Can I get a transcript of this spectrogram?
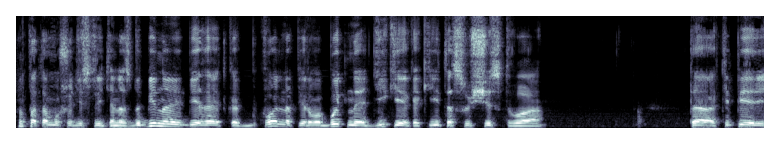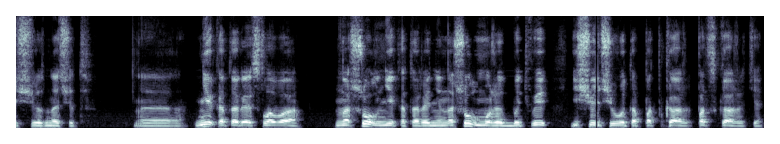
Ну, потому что действительно с дубинами бегают, как буквально первобытные дикие какие-то существа. Так, теперь еще, значит, э, некоторые слова нашел, некоторые не нашел. Может быть, вы еще чего-то подскажете.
